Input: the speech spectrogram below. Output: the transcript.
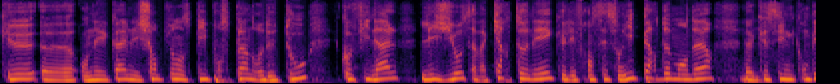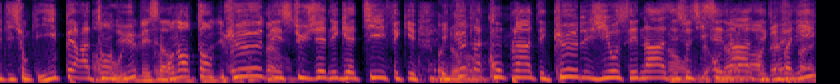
que euh, on est quand même les champions dans ce pays pour se plaindre de tout qu'au final, les JO, ça va cartonner, que les Français sont hyper demandeurs, euh, que c'est une compétition qui est hyper ah bah attendue. Oh, ça, on n'entend que des hein. sujets négatifs et, que, et oh, que de la complainte et que les JO c'est naze non, et ceci c'est naze et compagnie.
